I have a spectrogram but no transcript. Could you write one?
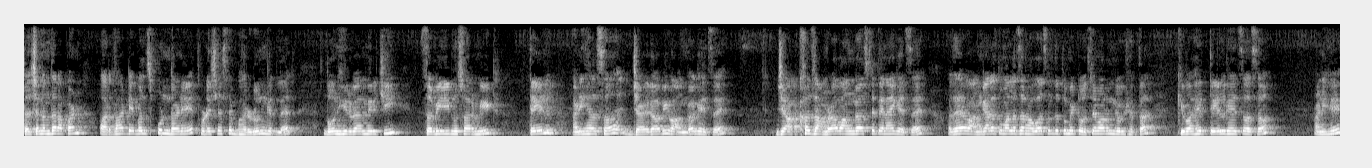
त्याच्यानंतर आपण अर्धा टेबल स्पून धणे थोडेसे असे भरडून घेतले आहेत दोन हिरव्या मिरची चवीनुसार मीठ तेल आणि हे असं जळगावी वांगं घ्यायचंय. जे अख्खं जांभळा वांगं असते ते नाही घ्यायचंय. आता या वांग्याला तुम्हाला जर हवं असेल तर तुम्ही टोचे मारून घेऊ शकतात. किंवा हे तेल घ्यायचं असं आणि हे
